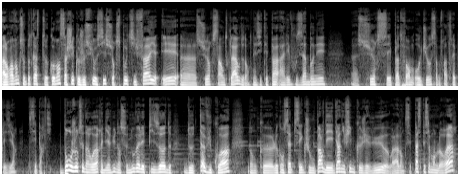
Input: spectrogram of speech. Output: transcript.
alors avant que ce podcast commence, sachez que je suis aussi sur Spotify et euh, sur SoundCloud, donc n'hésitez pas à aller vous abonner euh, sur ces plateformes audio, ça me fera très plaisir. C'est parti. Bonjour, c'est Drawer et bienvenue dans ce nouvel épisode de T'as vu quoi? Donc le concept c'est que je vous parle des derniers films que j'ai vus, voilà, donc c'est pas spécialement de l'horreur.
